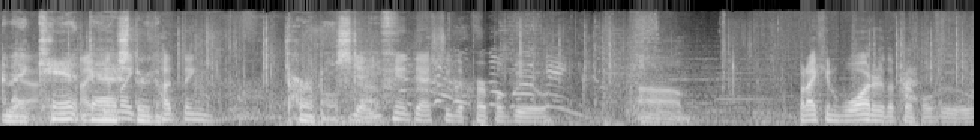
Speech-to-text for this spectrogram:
and I can't I dash can, like, through cut the things. purple stuff. Yeah, you can't dash through the purple goo. Um, but I can water the purple goo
